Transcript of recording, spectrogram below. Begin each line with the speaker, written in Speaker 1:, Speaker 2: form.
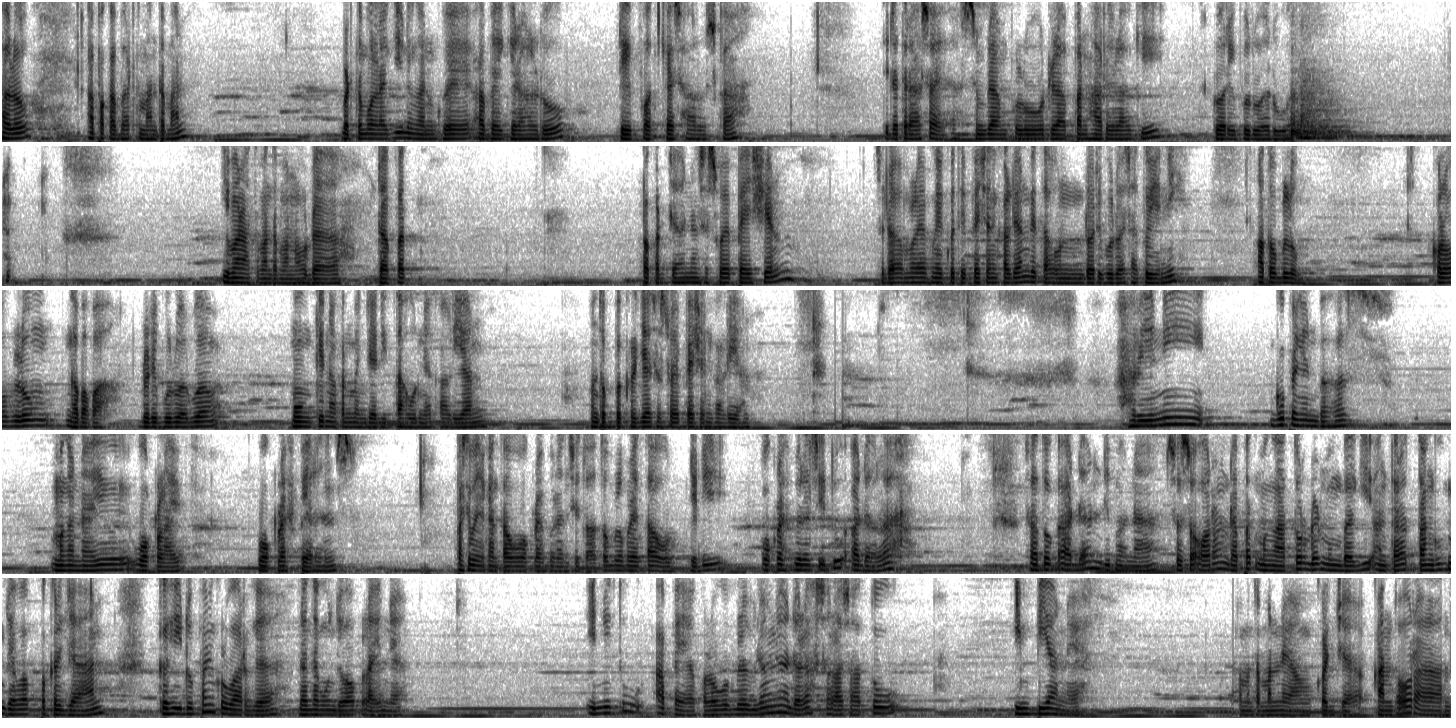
Speaker 1: Halo, apa kabar teman-teman? Bertemu lagi dengan gue Abe Giraldo di podcast Haruskah? Tidak terasa ya, 98 hari lagi 2022. Gimana teman-teman udah dapat pekerjaan yang sesuai passion? Sudah mulai mengikuti passion kalian di tahun 2021 ini atau belum? Kalau belum, nggak apa-apa. 2022 mungkin akan menjadi tahunnya kalian untuk bekerja sesuai passion kalian. Hari ini gue pengen bahas mengenai work life, work life balance. Pasti banyak yang tahu work life balance itu atau belum pernah tahu. Jadi work life balance itu adalah satu keadaan di mana seseorang dapat mengatur dan membagi antara tanggung jawab pekerjaan, kehidupan keluarga, dan tanggung jawab lainnya. Ini tuh apa ya? Kalau gue bilang-bilang ini adalah salah satu impian ya teman-teman yang kerja kantoran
